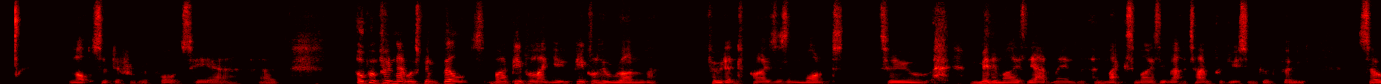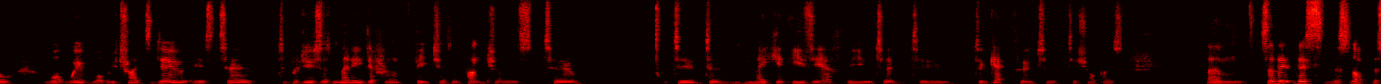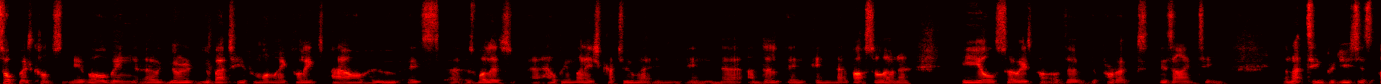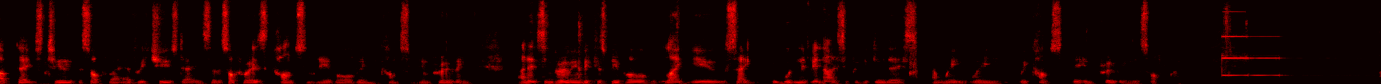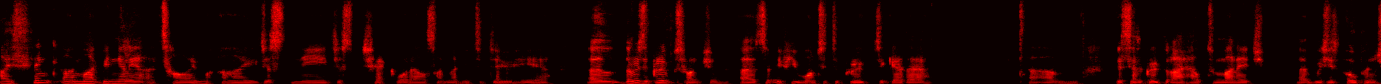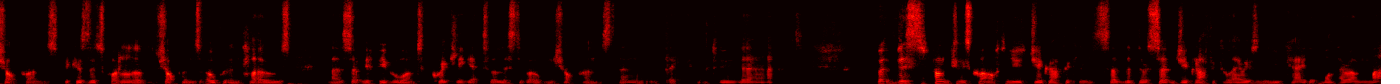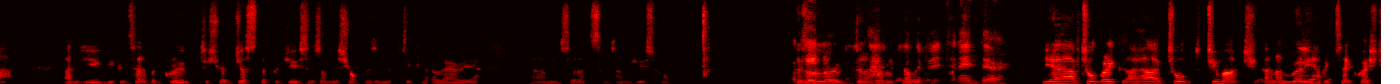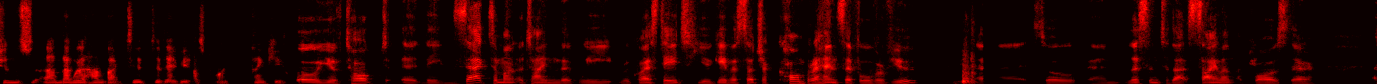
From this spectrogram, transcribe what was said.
lots of different reports here. Uh, Open Food Network's been built by people like you, people who run food enterprises and want to minimize the admin and maximize the amount of time producing good food. So what we what we've tried to do is to to produce as many different features and functions to to to make it easier for you to to to get food to, to shoppers. Um, so the, this, this the software is constantly evolving. Uh, you're, you're about to hear from one of my colleagues, Pau, who is uh, as well as uh, helping manage Katuma in in uh, under, in, in uh, Barcelona. He also is part of the, the product design team. And that team produces updates to the software every Tuesday. So the software is constantly evolving, constantly improving. And it's improving because people like you say, wouldn't it be nice if we could do this? And we, we, we're constantly improving the software. I think I might be nearly out of time. I just need, just check what else I might need to do here. Uh, there is a groups function. Uh, so if you wanted to group together, um, this is a group that I help to manage uh, which is open shop fronts because there's quite a lot of shop fronts open and close. Uh, so if people want to quickly get to a list of open shop fronts, then they can do that. But this function is quite often used geographically, so that there are certain geographical areas in the UK that want their own map, and you, you can set up a group to show just the producers and the shoppers in a particular area. Um, so that's sometimes useful. Okay. There's a load that I haven't covered. An end there. Yeah, I've talked very. I, have talked too much, and I'm really happy to take questions. And I'm going to hand back to, to Davey at this point. Thank you. So you've talked uh, the exact amount of time that we requested. You gave us such a comprehensive overview. Uh, so um, listen to that silent applause there.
